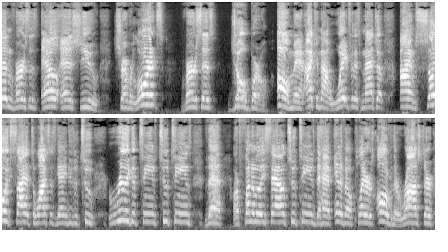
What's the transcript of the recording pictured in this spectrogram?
Clemson versus LSU. Trevor Lawrence versus Joe Burrow. Oh man, I cannot wait for this matchup. I am so excited to watch this game. These are two really good teams, two teams that are fundamentally sound, two teams that have NFL players all over their roster,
